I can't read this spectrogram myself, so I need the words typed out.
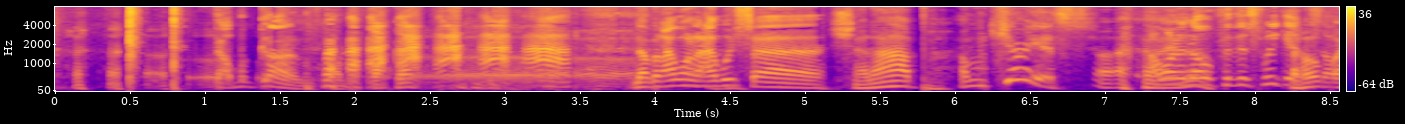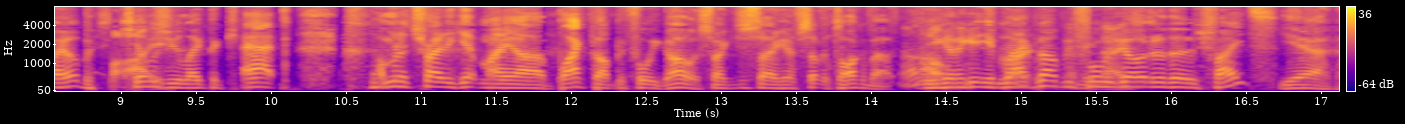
Double guns, motherfucker. no, but I want. I wish. Uh, Shut up. I'm curious. I want to know for this weekend. I hope, so- I hope it kills you like the cat. I'm gonna try to get my uh, black belt before we go, so I can just so I have something to talk about. You're gonna get your black belt before we go to the fights? Yeah.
